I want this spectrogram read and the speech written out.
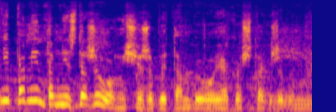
Nie pamiętam, nie zdarzyło mi się, żeby tam było jakoś tak, żebym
